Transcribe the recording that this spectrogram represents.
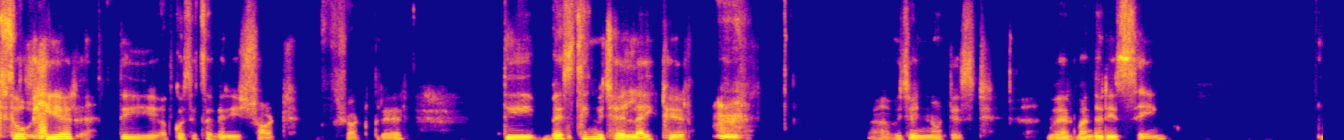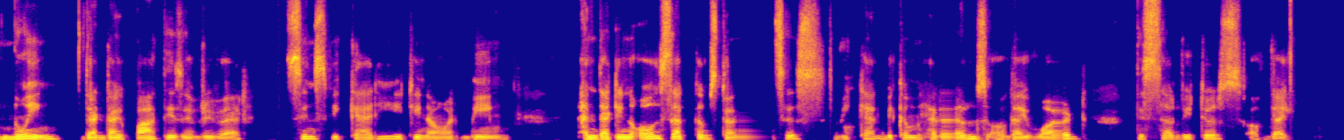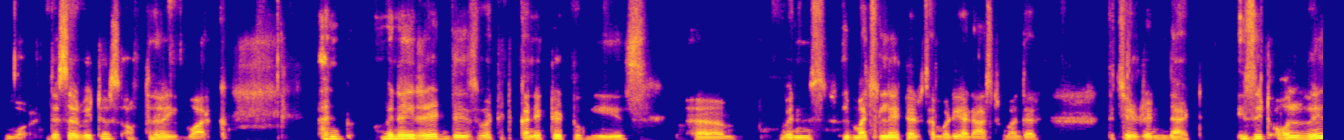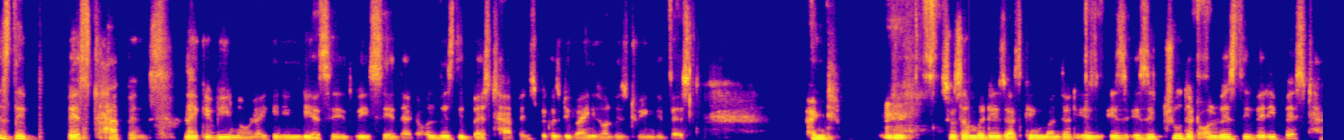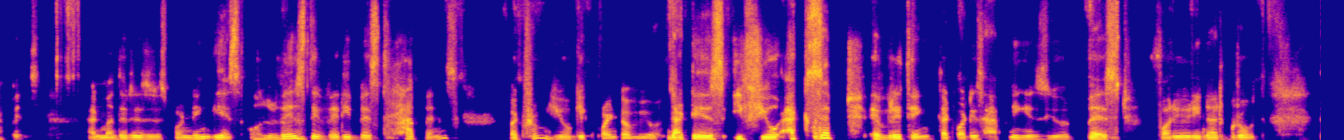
so here, the of course, it's a very short, short prayer. The best thing which I liked here, uh, which I noticed, where Mother is saying, knowing that thy path is everywhere, since we carry it in our being, and that in all circumstances we can become heralds of thy word the servitors of thy the servitors of thy work. And when I read this, what it connected to me is um, when much later somebody had asked mother, the children, that is it always the best happens? Like we know, like in India, says we say that always the best happens because divine is always doing the best. And so somebody is asking mother, is, is, is it true that always the very best happens? And mother is responding, yes, always the very best happens, but from yogic point of view. That is, if you accept everything that what is happening is your best for your inner growth,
